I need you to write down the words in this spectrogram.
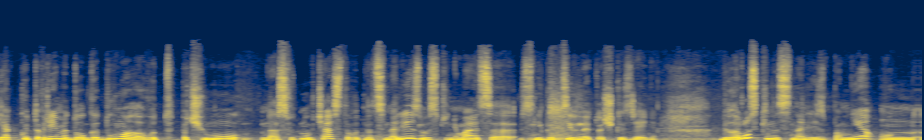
Я какое-то время долго думала, вот почему нас ну, часто вот национализм воспринимается с негативной точки зрения. Белорусский национализм, по мне, он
